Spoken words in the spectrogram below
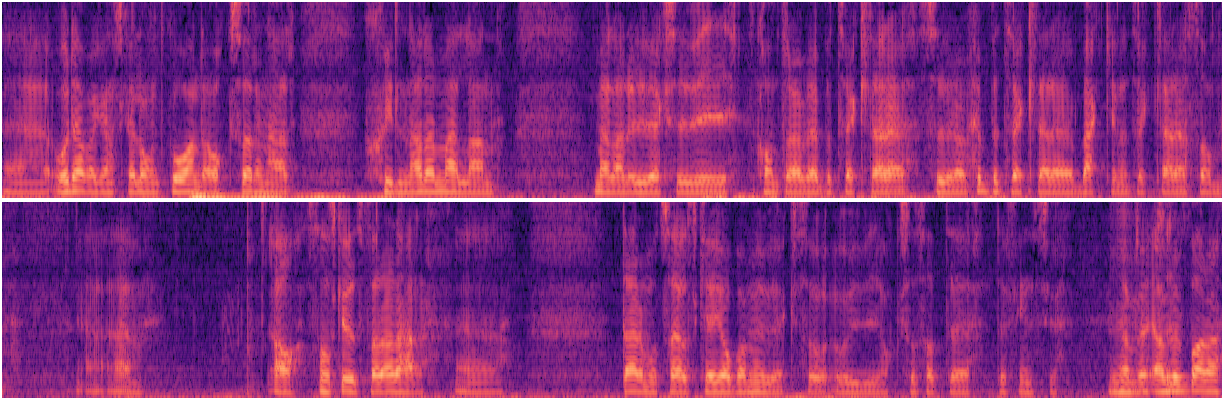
Eh, och det var ganska långtgående också den här skillnaden mellan, mellan UX, UI kontra webbutvecklare, sura webbutvecklare, backendutvecklare som, eh, ja, som ska utföra det här. Eh, däremot så älskar jag att jobba med UX och, och UI också så att det, det finns ju. Mm, jag, vill, jag, vill, bara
